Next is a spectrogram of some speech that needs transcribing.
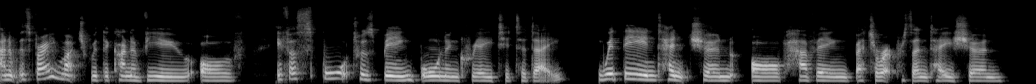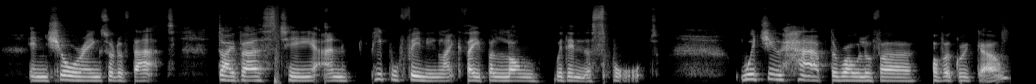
And it was very much with the kind of view of if a sport was being born and created today with the intention of having better representation, ensuring sort of that diversity and people feeling like they belong within the sport, would you have the role of a of a grid girl?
